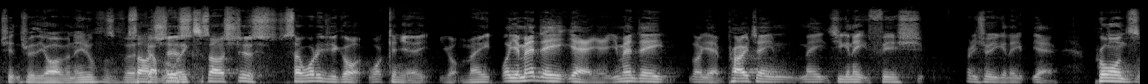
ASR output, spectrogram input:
shitting through the eye of a needle for the first So couple it's of just weeks. so it's just so what have you got? What can you eat? You got meat. Well, you're meant to eat, yeah, yeah. You're meant to eat, like, yeah, protein meats. You can eat fish. Pretty sure you can eat, yeah, prawns,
